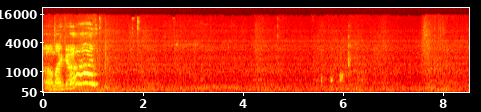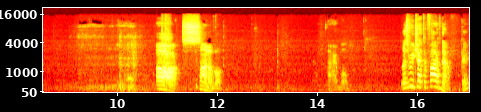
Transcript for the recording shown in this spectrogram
Oh my god. Oh, son of a... Alright, well... Let's read chapter 5 now, okay?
